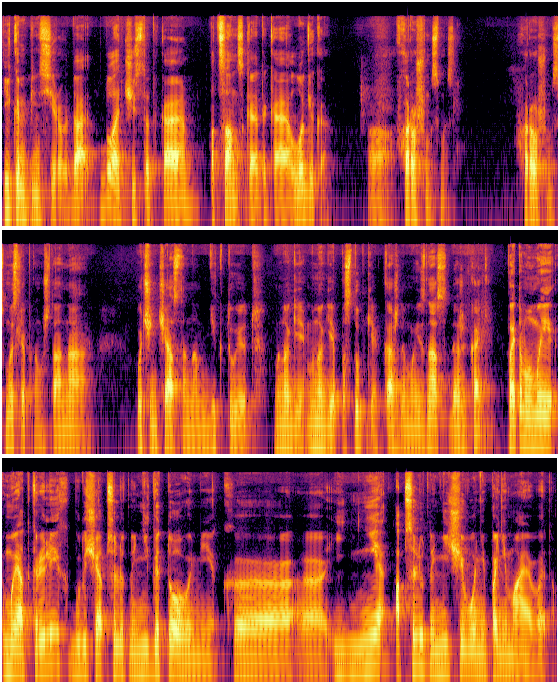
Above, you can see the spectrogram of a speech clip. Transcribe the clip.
И компенсировать, да. Была чисто такая пацанская такая логика в хорошем смысле хорошем смысле, потому что она очень часто нам диктует многие, многие поступки, каждому из нас, даже Кате. Поэтому мы, мы открыли их, будучи абсолютно не готовыми к, э, и не, абсолютно ничего не понимая в этом.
